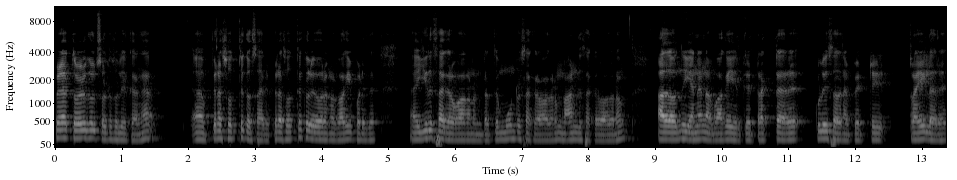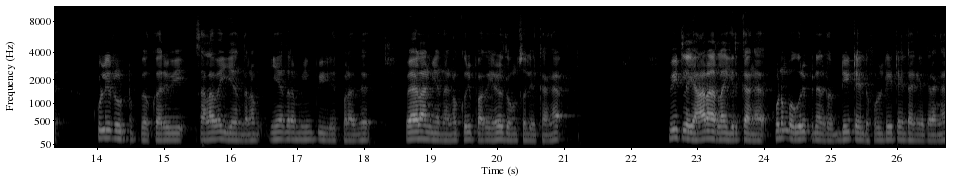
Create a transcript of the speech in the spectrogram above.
பிற தொழில்கள் சொல்லிட்டு சொல்லியிருக்காங்க. பிற சொத்துக்கள் சாரி பிற சொத்துக்கள் விவரங்கள் வகைப்படுது இரு சக்கர வாகனன்றது மூன்று சக்கர வாகனம் நான்கு சக்கர வாகனம். அதில் வந்து என்னென்ன வகை இருக்குது டிராக்டரு குளிர்சாதன பெட்டி ட்ரெய்லரு குளிரூட்டு கருவி சலவை இயந்திரம் இயந்திரம் மீன்பிடி படகு வேளாண் இயந்திரங்கள் குறிப்பாக எழுதவும் சொல்லியிருக்காங்க. வீட்டில் யார் யாரெல்லாம் இருக்காங்க? குடும்ப உறுப்பினர்கள் டீட்டெயில்டு ஃபுல் டீட்டெயில்டாக கேட்குறாங்க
